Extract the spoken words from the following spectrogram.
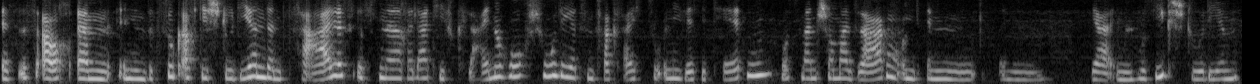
Es ist auch ähm, in Bezug auf die Studierendenzahl, es ist eine relativ kleine Hochschule, jetzt im Vergleich zu Universitäten, muss man schon mal sagen. Und im, im, ja, im Musikstudium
